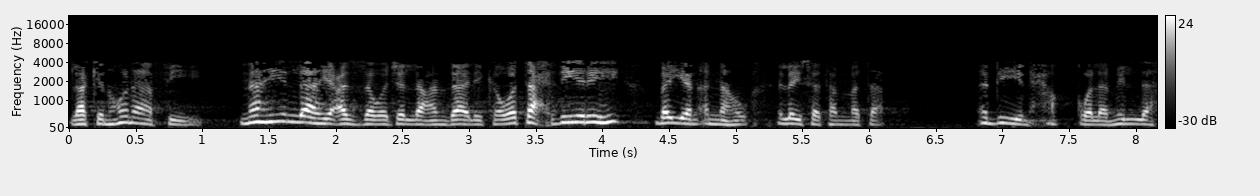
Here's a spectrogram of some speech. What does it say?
لكن هنا في نهي الله عز وجل عن ذلك وتحذيره بين أنه ليس ثمة دين حق ولا ملة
